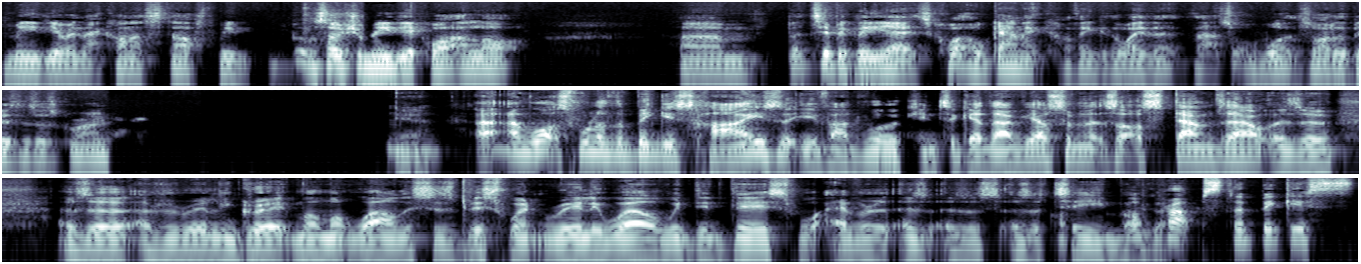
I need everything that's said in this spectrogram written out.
media and that kind of stuff. We on social media quite a lot, um, but typically, yeah, it's quite organic. I think the way that that sort of work side of the business has grown. yeah. A- And what's one of the biggest highs that you've had working together? Have you had something that sort of stands out as a as a as a really great moment? Wow, this is this went really well. We did this, whatever, as as a, as a team. or Have you got- perhaps the biggest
